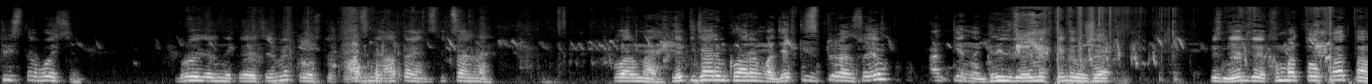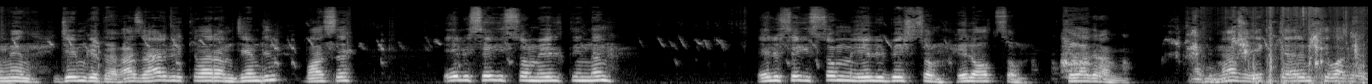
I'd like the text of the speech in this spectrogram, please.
триста восемь. Бройлердики эме кросстук азыр мен атайын специально булар мына эки жарым килограммга жеткизип турган соем анткени грилге биздин элге кымбат болуп калат анан мен жемге дагы азыр ар бир килограмм жемдин баасы элүү сегиз сом элүү тыйындан элүү сегиз сом элүү беш сом элүү алты сом килограммы. Мына азыр эки жарым килограмм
